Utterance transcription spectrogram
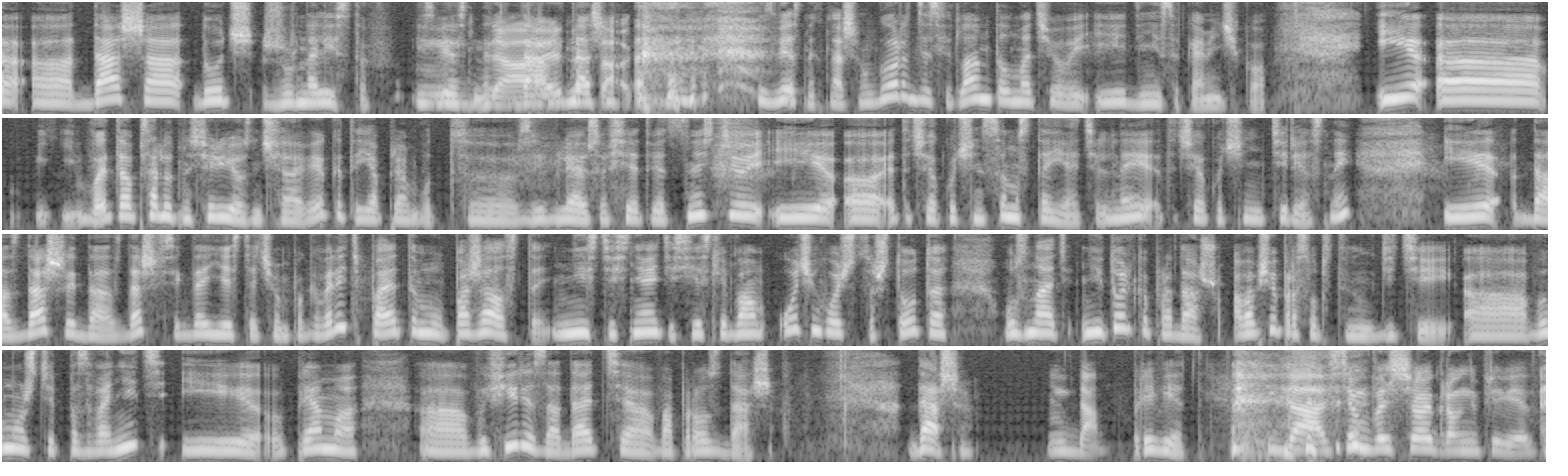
Даша – дочь журналистов, известных, да, да, это в нашем, так. известных в нашем городе, Светланы Толмачевой и Дениса Каменщикова. И э, это абсолютно серьезный человек, это я прям вот э, заявляю со всей ответственностью, и э, это человек очень самостоятельный, это человек очень интересный. И да, с Дашей, да, с Дашей всегда есть о чем поговорить, поэтому, пожалуйста, не стесняйтесь, если вам очень хочется что-то узнать не только про Дашу, а вообще про собственных детей, а вы можете позвонить и прямо э, в эфире задать вопрос Даше. Даша. Да. Привет. Да, всем большой огромный привет.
